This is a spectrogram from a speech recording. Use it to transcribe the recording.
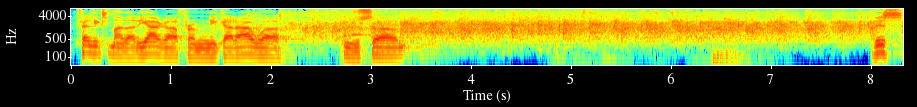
Felix Maradiaga from Nicaragua, who's uh, this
